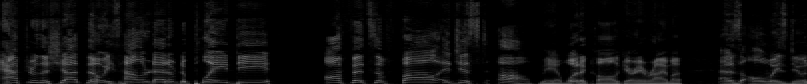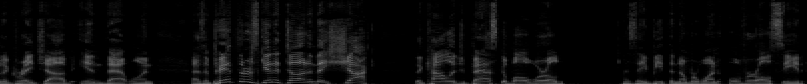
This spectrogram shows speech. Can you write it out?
After the shot, though, he's hollered at him to play D. Offensive foul. It just, oh man, what a call. Gary Rima, as always, doing a great job in that one. As the Panthers get it done and they shock the college basketball world as they beat the number one overall seed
